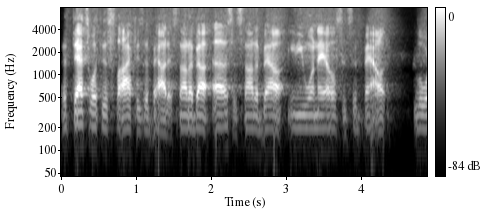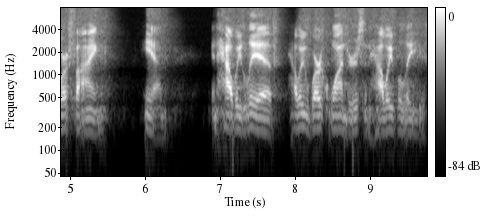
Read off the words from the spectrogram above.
That that's what this life is about. It's not about us. It's not about anyone else. It's about glorifying Him and how we live, how we work wonders, and how we believe.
